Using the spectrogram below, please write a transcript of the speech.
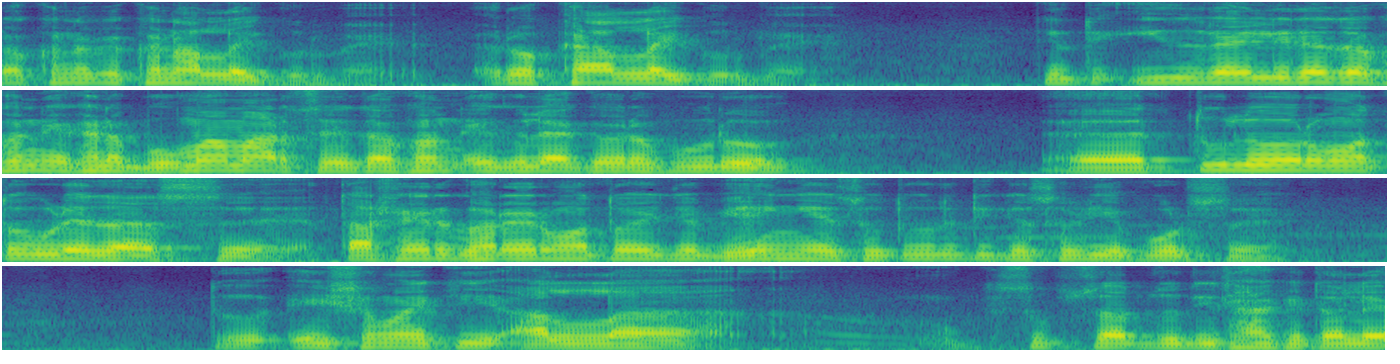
রক্ষণাবেক্ষণ আল্লাহ করবে, রক্ষা আল্লাহ করবে। কিন্তু ইসরায়েলিরা যখন এখানে বোমা মারছে, তখন এগুলো একেবারে পুরো তুলোর মতো উড়ে যাচ্ছে। তাসের ঘরের মতো এই যে ভেঙে চতুর্দিকে ছড়িয়ে পড়ছে। তো এই সময় কি আল্লাহ চুপচাপ যদি থাকে, তাহলে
